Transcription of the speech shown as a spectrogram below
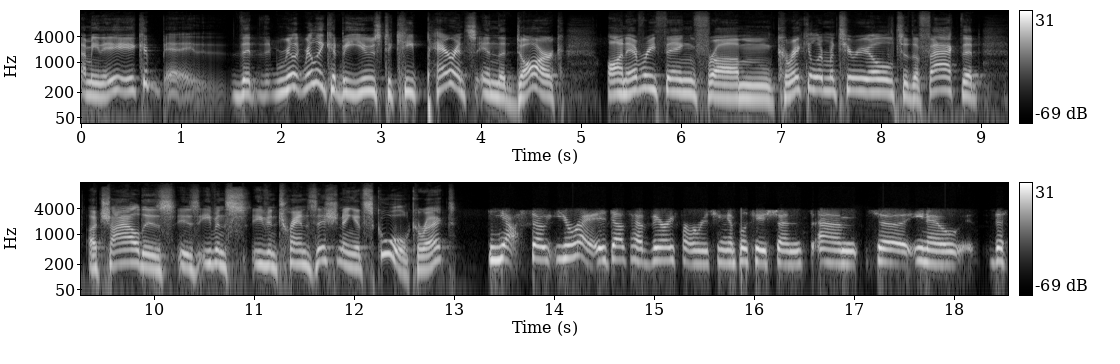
I mean, it, could uh, that really really could be used to keep parents in the dark on everything from curricular material to the fact that a child is is even even transitioning at school. Correct? Yeah, so you're right. It does have very far-reaching implications. Um, to you know, this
